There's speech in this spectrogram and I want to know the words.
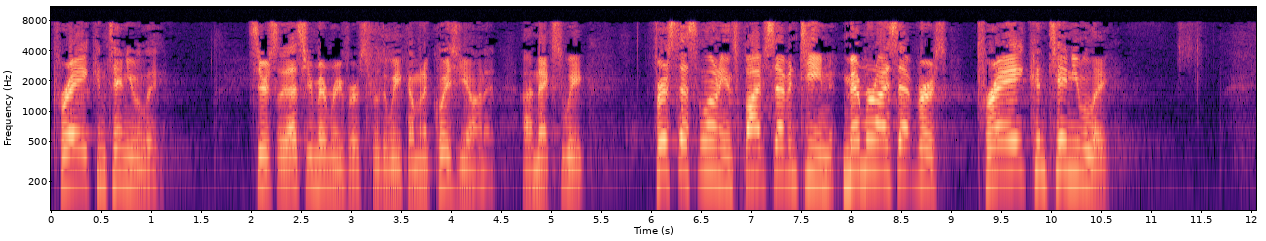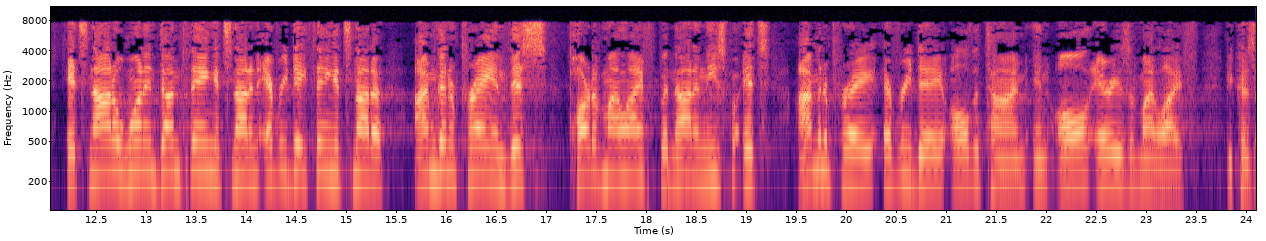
pray continually. Seriously, that's your memory verse for the week. I'm going to quiz you on it uh, next week. 1 Thessalonians 5:17. Memorize that verse. Pray continually. It's not a one and done thing. It's not an everyday thing. It's not a I'm going to pray in this part of my life, but not in these. It's I'm going to pray every day, all the time, in all areas of my life, because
